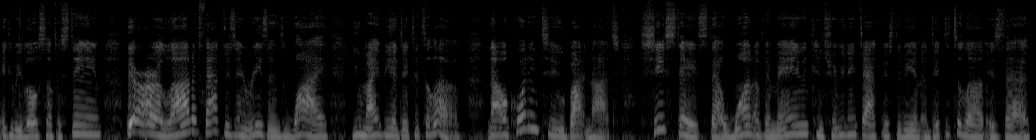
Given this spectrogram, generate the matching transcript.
it could be low self esteem. There are a lot of factors and reasons why you might be addicted to love. Now, according to Botnick, she states that one of the main contributing factors to being addicted to love is that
